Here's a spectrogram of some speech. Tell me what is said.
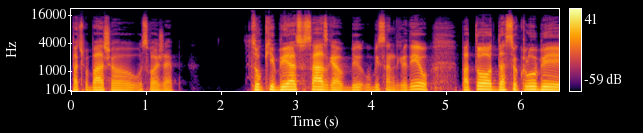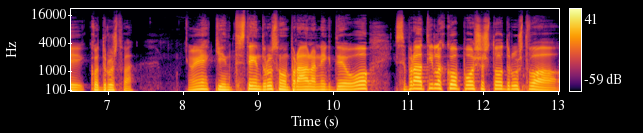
pač pobašajo v, v svoj žep. Tukaj bi jaz vsazga v bi- v bistvu nadgradil, pa to, da so klubi kot društva. Ne, ki s tem društvom upravlja nek DO. Se pravi, ti lahko pošlješ to društvo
